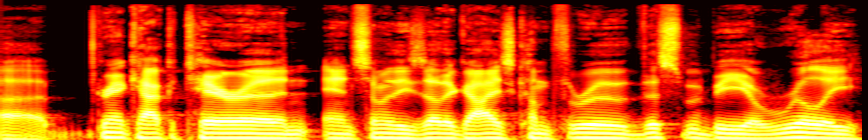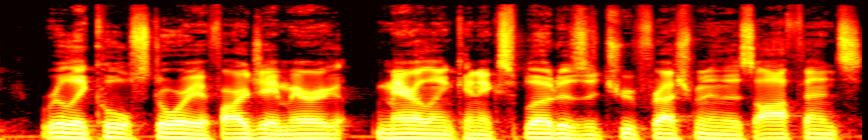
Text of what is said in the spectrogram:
uh, Grant Calcaterra and, and some of these other guys come through. This would be a really really cool story if RJ Mar- Maryland can explode as a true freshman in this offense.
